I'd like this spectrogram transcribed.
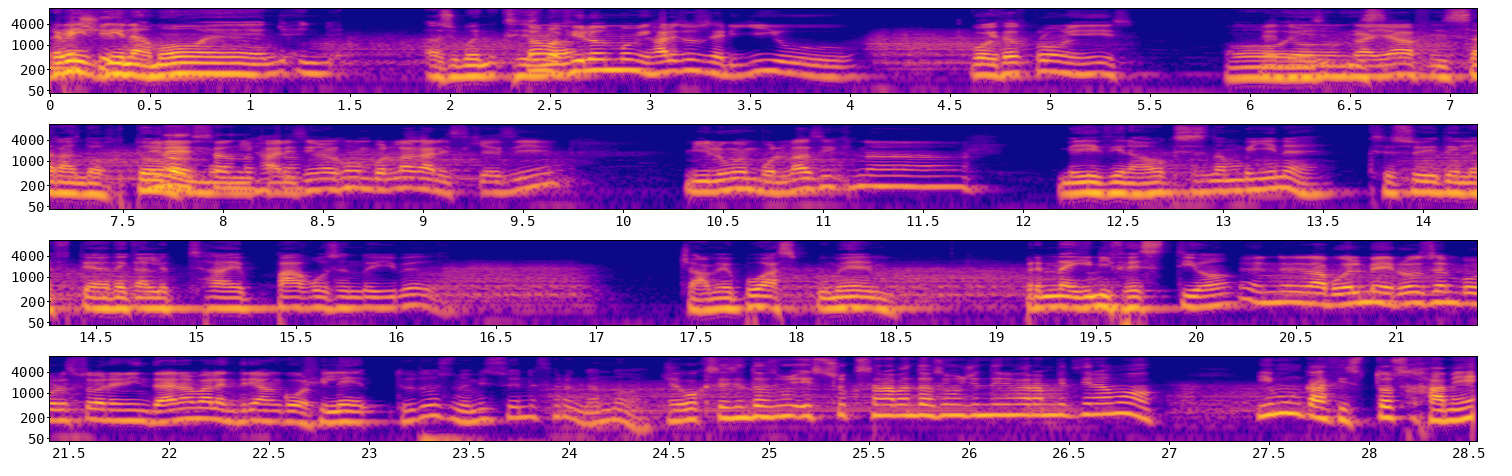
Ρε με έχει- Δυναμό, ε, ε, ας σου πω, ξέρεις Ήταν ο το- φίλος μου ο Μιχάλης ο Σεργίου, βοηθός προπονητής. ο- με τον εις- εις- Καγιάφ. εις 48. Ναι, Φίλος μου, σαν ο Μιχάλης, αυτό. έχουμε πολλά καλή σχέση. Μιλούμε πολλά συχνά. Με τη Δυναμό ξέρεις να μου γίνει. Ξέρεις ότι η τελευταία δέκα λεπτά επάγωσε το γήπεδο. Και άμε που ας πούμε πρέπει να γίνει ηφαίστειο. Ε, ναι, Από Ελ Ρόζενμπορ στο 91 βάλεν τρία γκολ. Φίλε, τούτος νομίζω δεν έφερε καν το μάτσο. Εγώ ξέρεις το ήσου ξαναπέντα ήμουν και την ημέρα με δυναμό. Ήμουν καθιστός χαμέ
